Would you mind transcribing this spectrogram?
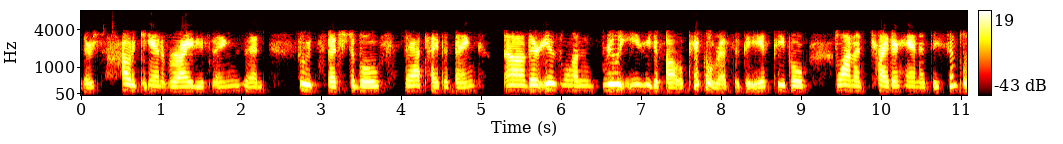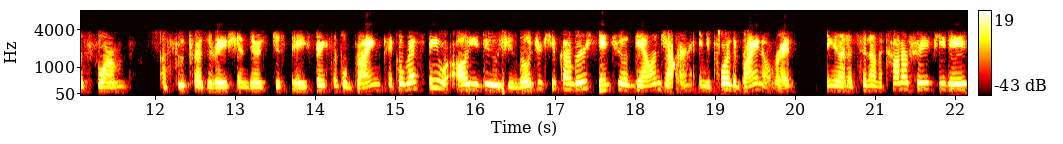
there's how to can a variety of things and fruits, vegetables, that type of thing. Uh, there is one really easy to follow pickle recipe. If people want to try their hand at the simplest form of food preservation, there's just a very simple brine pickle recipe where all you do is you load your cucumbers into a gallon jar and you pour the brine over it. And you let it sit on the counter for a few days,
